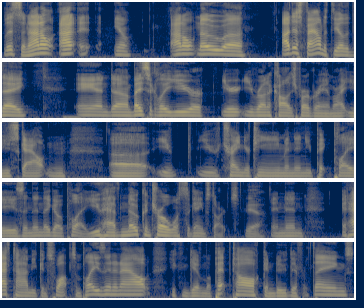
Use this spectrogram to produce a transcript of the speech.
Listen, I don't, I, eh, you know, I don't know. Uh, I just found it the other day, and um, basically, you're you you run a college program, right? You scout and uh, you you train your team, and then you pick plays, and then they go play. You have no control once the game starts, Yeah. and then at halftime you can swap some plays in and out. You can give them a pep talk and do different things,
